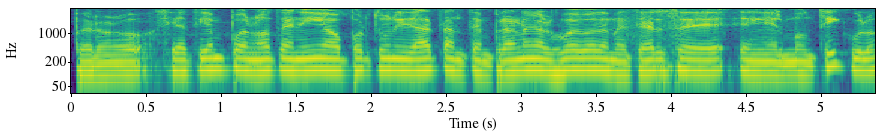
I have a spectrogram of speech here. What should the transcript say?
pero hacía tiempo no tenía oportunidad tan temprano en el juego de meterse en el montículo.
